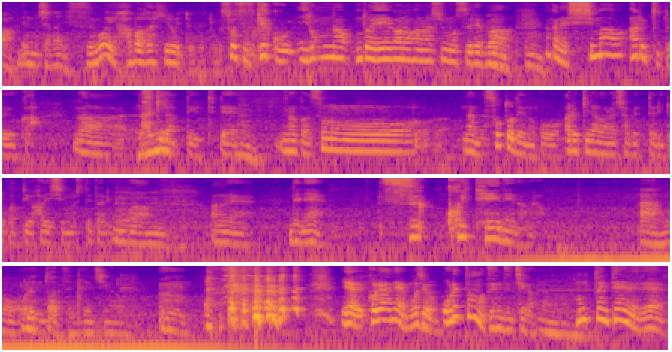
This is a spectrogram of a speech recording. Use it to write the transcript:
あえじゃあ何すごい幅が広いってこと？そうそうそう。結構いろんな本当映画の話もすれば、うんうん。なんかね島歩きというかが好きだって言ってて、なんかそのなんだ外でのこう歩きながら喋ったりとかっていう配信をしてたりとか、あのねでねすっごい丁寧なのよあもう俺とは全然違う。うん。いやこれはねもちろん俺とも全然違う、本当に丁寧で、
